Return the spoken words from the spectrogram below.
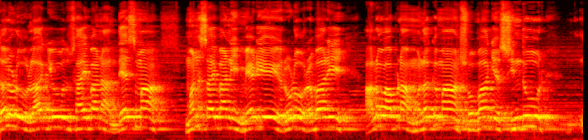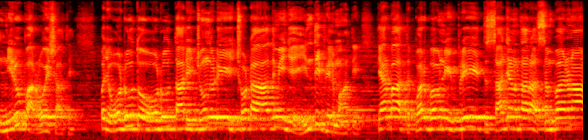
દલડું લાગ્યું સાહેબાના દેશમાં. મન સાહેબાની મેળીએ રૂડો રબારી. હાલો આપણા મલકમાં સૌભાગ્ય સિંદૂર, નિરૂપા રોય સાથે. પછી ઓઢું તો ઓઢું, તારી ચૂંદડી છોટા આદમી જે હિન્દી ફિલ્મ હતી. ત્યારબાદ પરભવની પ્રીત, સાજણ તારા સંભારણા,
